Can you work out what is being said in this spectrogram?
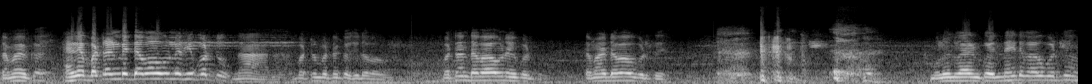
તમે એને બટન બે દબાવવું નથી પડતું. ના ના બટન બટન કશું દબાવવું બટન દબાવવું નહીં પડતું. તમારે દબાવવું પડતું. મુલુંદ વાળાને કોઈ નહીં દબાવવું પડતું?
